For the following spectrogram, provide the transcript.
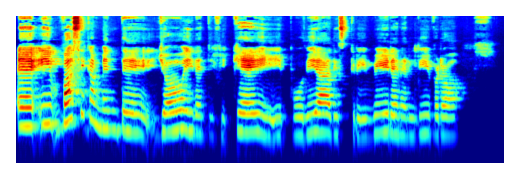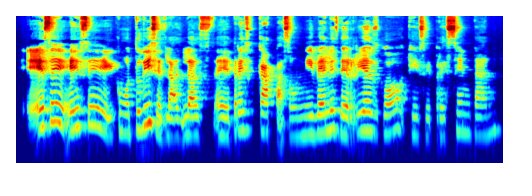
Eh, y básicamente yo identifiqué y podía describir en el libro ese, ese, como tú dices, las eh, tres capas o niveles de riesgo que se presentan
